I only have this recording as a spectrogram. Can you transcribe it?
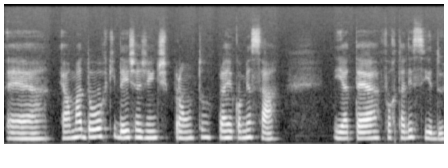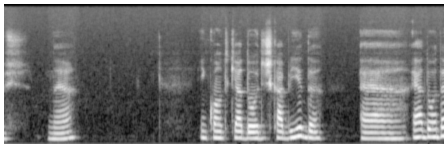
é, é uma dor que deixa a gente pronto para recomeçar e até fortalecidos, né? Enquanto que a dor descabida é, é a dor da,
